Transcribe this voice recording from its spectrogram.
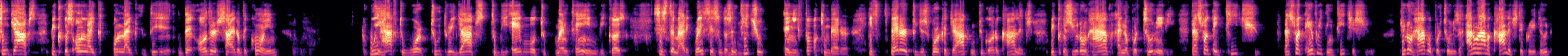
two jobs because unlike unlike the the other side of the coin we have to work two three jobs to be able to maintain because systematic racism doesn't Mhm. teach you any fucking better it's better to just work a job and to go to college because you don't have an opportunity that's what they teach you that's what everything teaches you you don't have opportunities. I don't have a college degree, dude.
